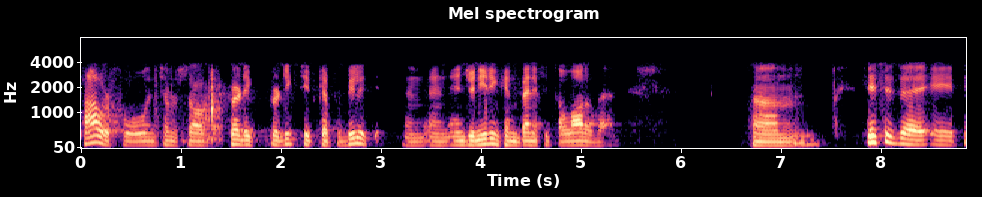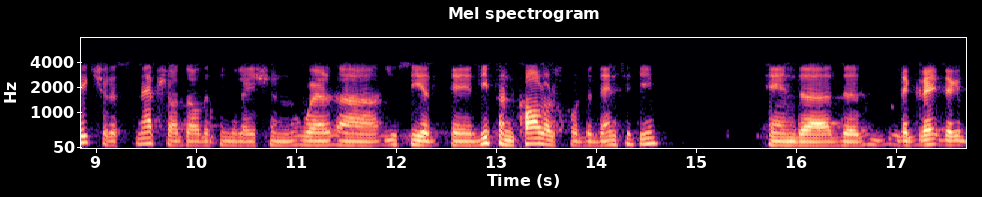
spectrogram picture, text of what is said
powerful in terms of predict, predictive capabilities, and, and engineering can benefit a lot of that. Um, this is a, a, picture, a snapshot of the simulation where uh, you see a, a different colors for the density and uh, the the gray the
